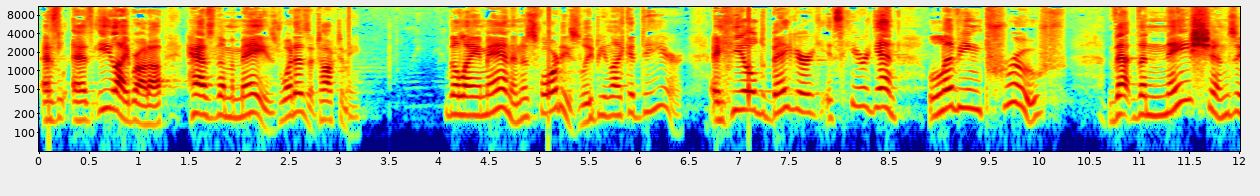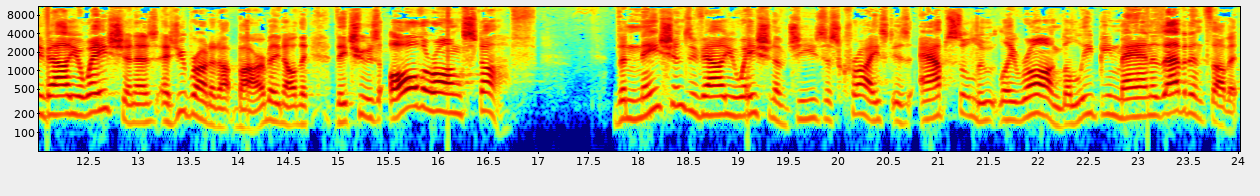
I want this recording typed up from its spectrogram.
as, as Eli brought up, has them amazed? What is it? Talk to me. the lame man in his 40s, leaping like a deer. A healed beggar is here again, living proof that the nation's evaluation, as, as you brought it up, Barb, you know, they, they choose all the wrong stuff. The nation's evaluation of Jesus Christ is absolutely wrong. The leaping man is evidence of it.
